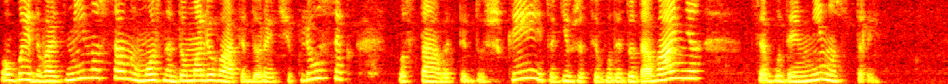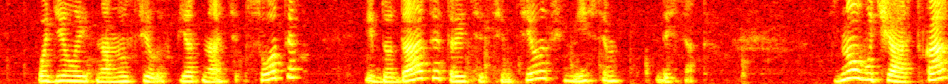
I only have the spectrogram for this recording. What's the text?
Обидва з мінусами можна домалювати, до речі, плюсик, поставити дужки, і тоді вже це буде додавання. Це буде мінус 3. Поділити на 0,15 і додати 37,8. Знову частка.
